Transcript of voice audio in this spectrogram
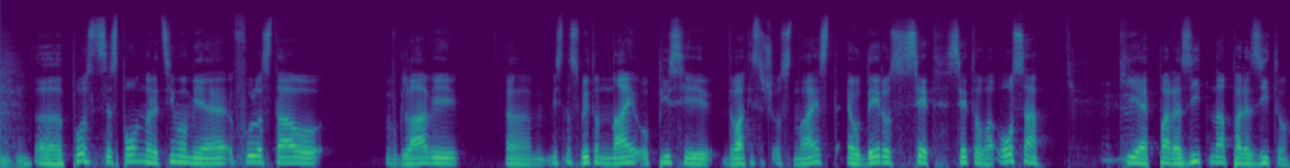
Mhm. Uh, Post se spomnim, recimo mi je ful ostal v glavi um, mislim, da so bili to najopisi 2018, Euderus set, setova osa, ki je parazit na parazitu.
